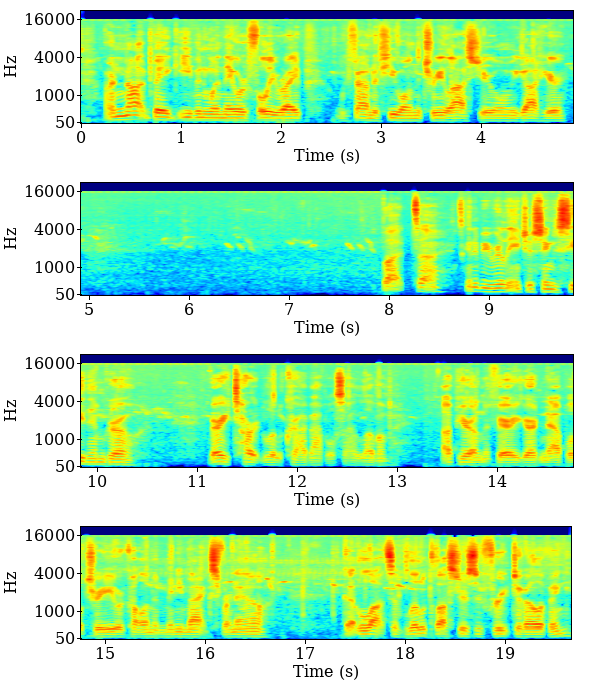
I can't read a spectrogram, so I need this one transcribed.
are not big even when they were fully ripe. We found a few on the tree last year when we got here. But uh, it's going to be really interesting to see them grow. Very tart little crab apples. I love them. Up here on the fairy garden apple tree, we're calling them mini max for now. Got lots of little clusters of fruit developing.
